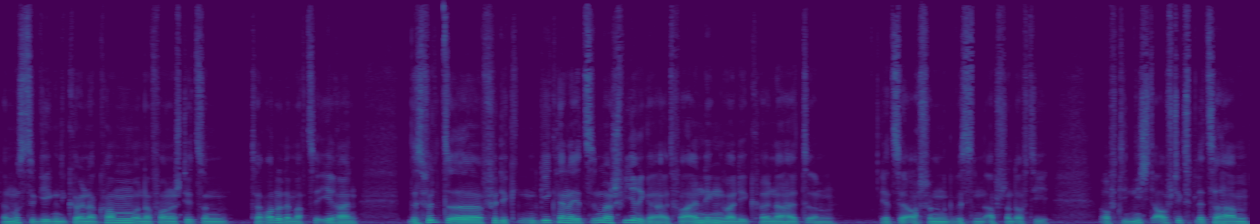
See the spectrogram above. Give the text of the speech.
Dann musst du gegen die Kölner kommen und da vorne steht so ein Terodde, der macht sie eh rein. Das wird äh, für die Gegner jetzt immer schwieriger halt. Vor allen Dingen, weil die Kölner halt ähm, jetzt ja auch schon einen gewissen Abstand auf die, auf die Nicht-Aufstiegsplätze haben.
